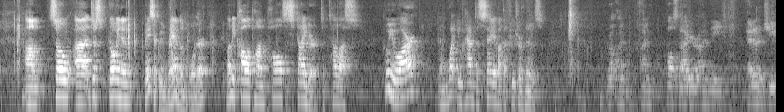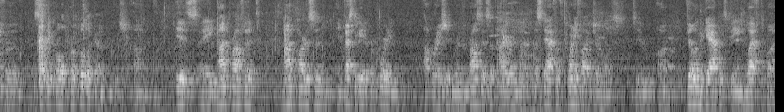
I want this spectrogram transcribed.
Um, so, uh, just going in basically random order, let me call upon Paul Steiger to tell us who you are and what you have to say about the future of news. Well, I'm, I'm Paul Steiger. I'm the editor-in-chief of something called ProPublica, which um, is a nonprofit, nonpartisan investigative reporting operation. We're in the process of hiring a staff of 25 journalists to um, fill in the gap that's being left by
